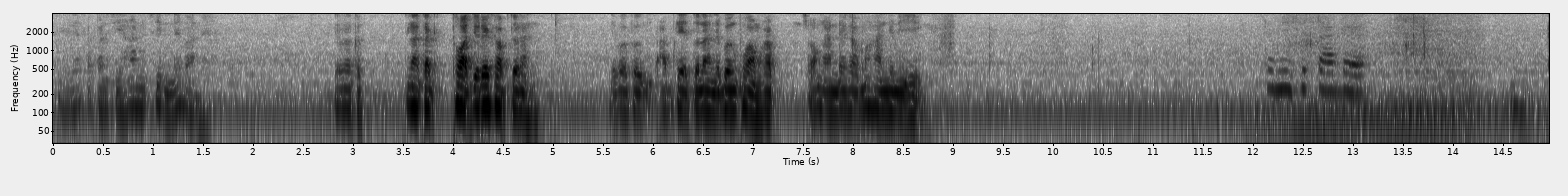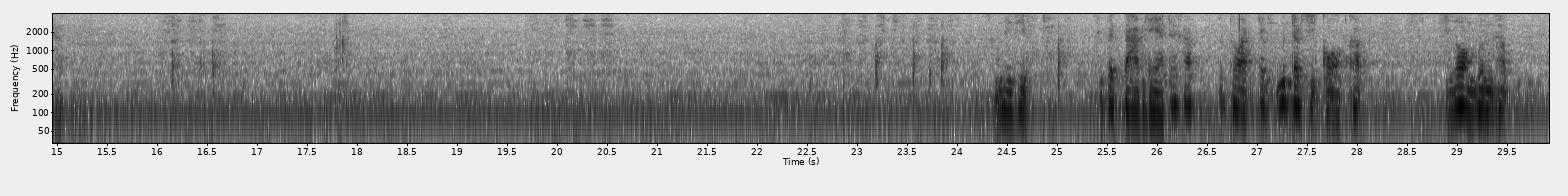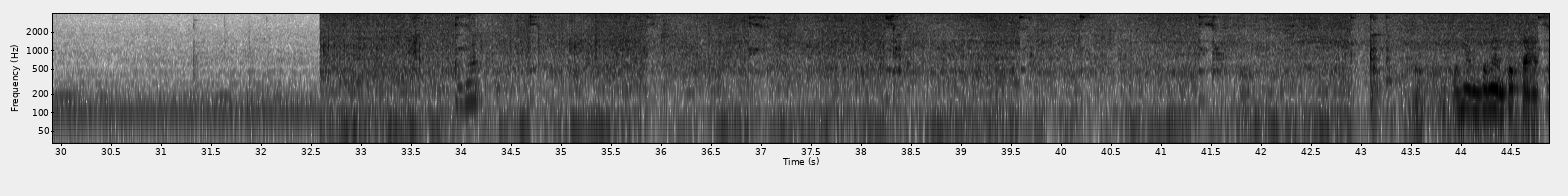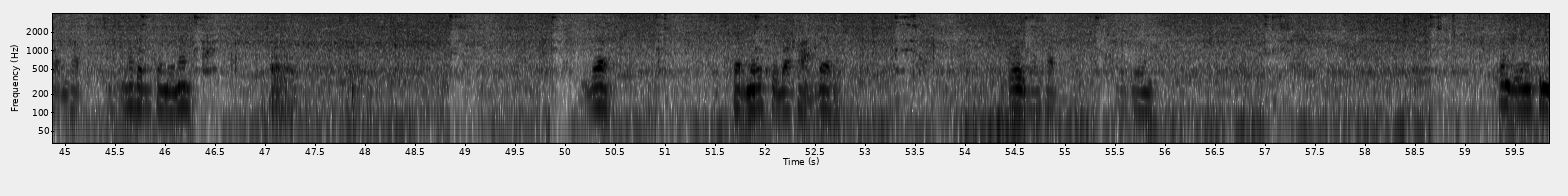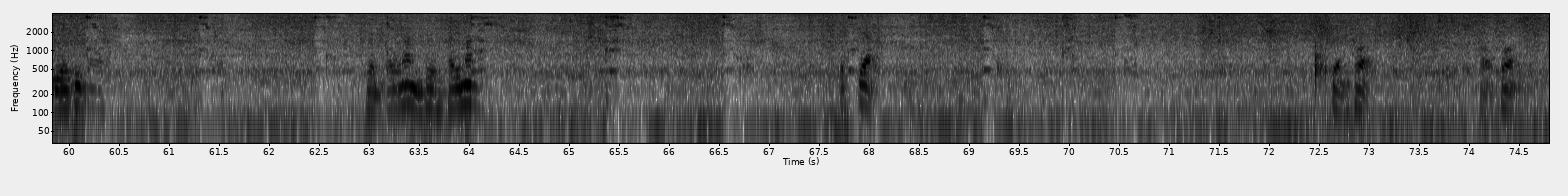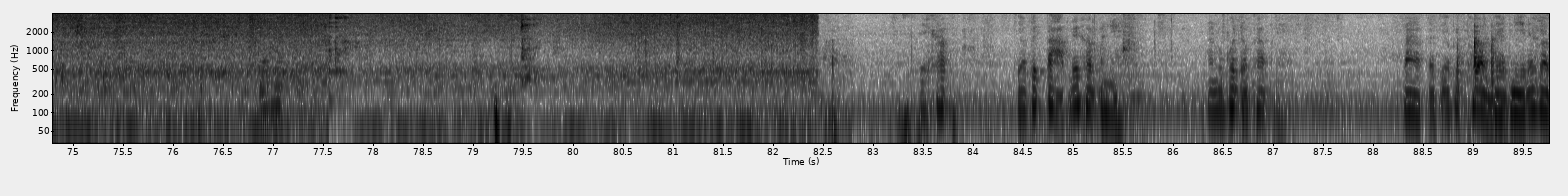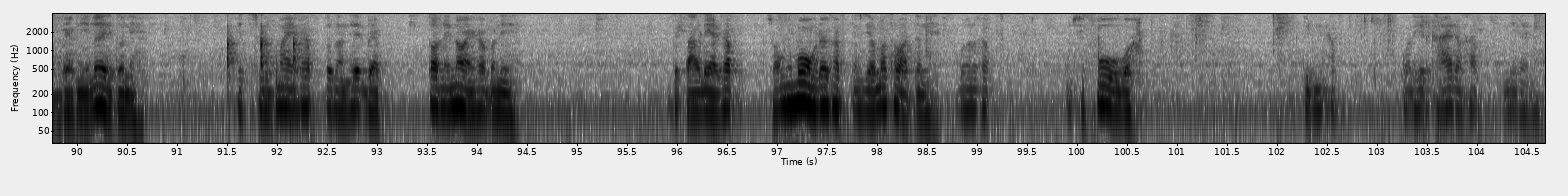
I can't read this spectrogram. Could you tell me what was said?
นี่แหละปันสีหั่นสิ้นได้บ้างเดี๋ยวมันก็น่าก็ถอดอยู่ด้วยครับตัวนั้น เดี๋ยวไปเบิ่งอัปเดตตัวนั้นในเบิ่งพร้อมครับสองอันเด้ครับมาหันอยู่นี่อีก จะมีสตาร์แบกอันนี้สิสิเป็นตาแดดนะครับถอดจะมันจะสีกรอบครับลองเบิ้งครับจะหั่นจะหั่น ตัวตาก่อนครับมาเบิ่งตัวนี้นั่นเด้อแคบหมูสีบะขาดเด้อโอ้ยครับเองต้องเองกินเองที่เราเพิ่มไขมันเพิ่มไขมันกระเจี๊ยบเพื่อน ก็เขาก็นะครับเดี๋ยวครับจะไปตากด้วยครับอันนี้อนุพจน์เอาครับนี่ตากก็จะเอาไปทอดแบบนี้นะครับ แบบนี้เลยตัวนี้เห็ดสูตรใหม่ครับ ตัวนั้นเห็ดแบบตอนน้อยๆครับอันนี้ ไปตากแดดครับสองชั่วโมงด้วยครับจังเสียวมาทอดตัวนี้เบิ่งนะครับมันสิฟูบ่กินครับ บนเห็ดคล้ายแล้วครับ นี่แหละนี่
